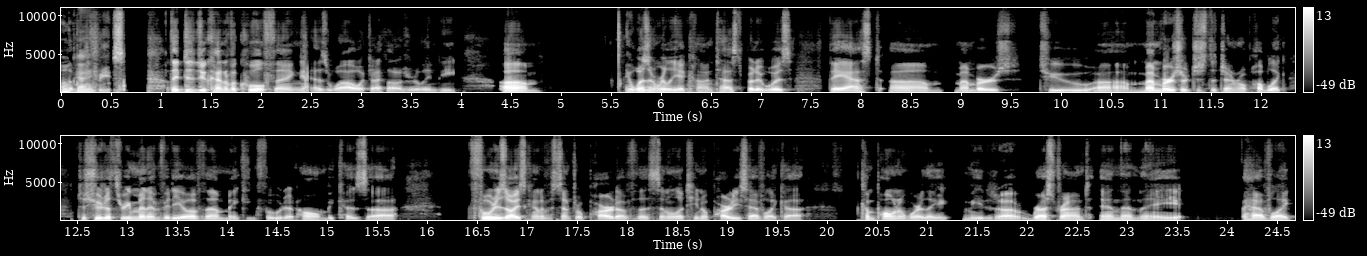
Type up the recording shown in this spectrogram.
okay. the movies. They did do kind of a cool thing as well, which I thought was really neat. Um, it wasn't really a contest, but it was they asked um, members to um, members or just the general public to shoot a three minute video of them making food at home because uh, food is always kind of a central part of the Cine Latino parties have like a component where they meet at a restaurant and then they have like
